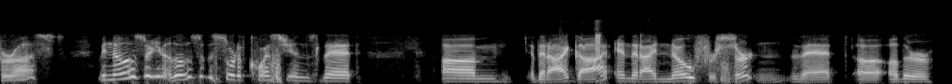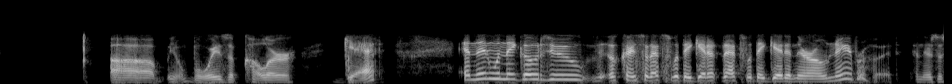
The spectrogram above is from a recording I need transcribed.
for us? I mean those are you know those are the sort of questions that um, that I got, and that I know for certain that uh, other uh, you know boys of color get. And then when they go to okay, so that's what they get. That's what they get in their own neighborhood, and there's a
